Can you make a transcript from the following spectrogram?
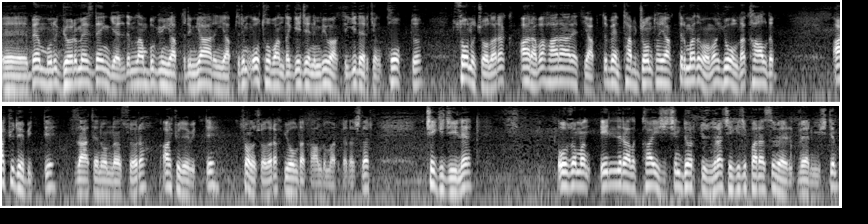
Ee, ben bunu görmezden geldim. Lan bugün yaptırayım yarın yaptırayım. Otobanda gecenin bir vakti giderken koptu. Sonuç olarak araba hararet yaptı. Ben tabi conta yaktırmadım ama yolda kaldım. Akü de bitti zaten ondan sonra. Akü de bitti. Sonuç olarak yolda kaldım arkadaşlar. Çekiciyle O zaman 50 liralık kayış için 400 lira çekici parası ver, vermiştim.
